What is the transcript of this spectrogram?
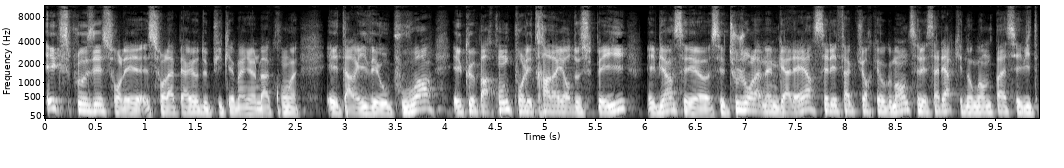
exploser sur les sur la période depuis qu'Emmanuel Macron est arrivé au pouvoir, et que par contre pour les travailleurs de ce pays, eh bien c'est euh, c'est toujours la même galère, c'est les factures qui augmentent, c'est les salaires qui n'augmentent pas assez vite.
